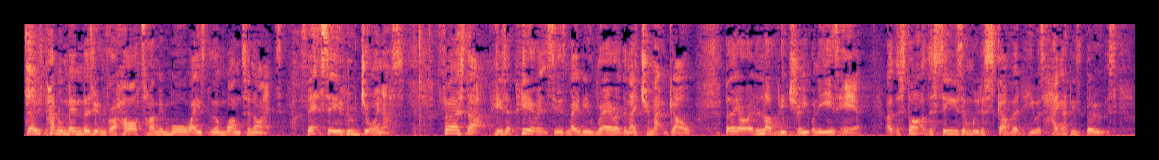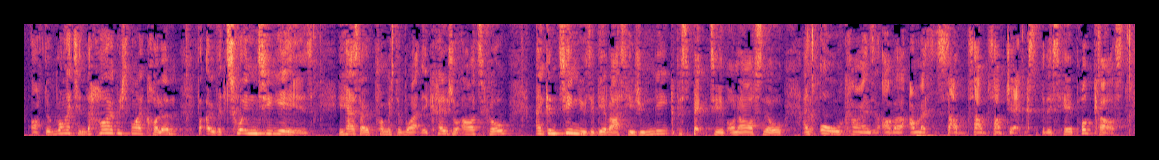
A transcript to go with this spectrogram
Those panel members are in for a hard time in more ways than one tonight. Let's see who join us. First up, his appearances may be rarer than a Chamakh goal, but they are a lovely treat when he is here. At the start of the season, we discovered he was hanging up his boots after writing the Highbury Spy column for over 20 years. He has, though, promised to write the occasional article and continue to give us his unique perspective on Arsenal and all kinds of other unrelated sub sub subjects for this here podcast.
